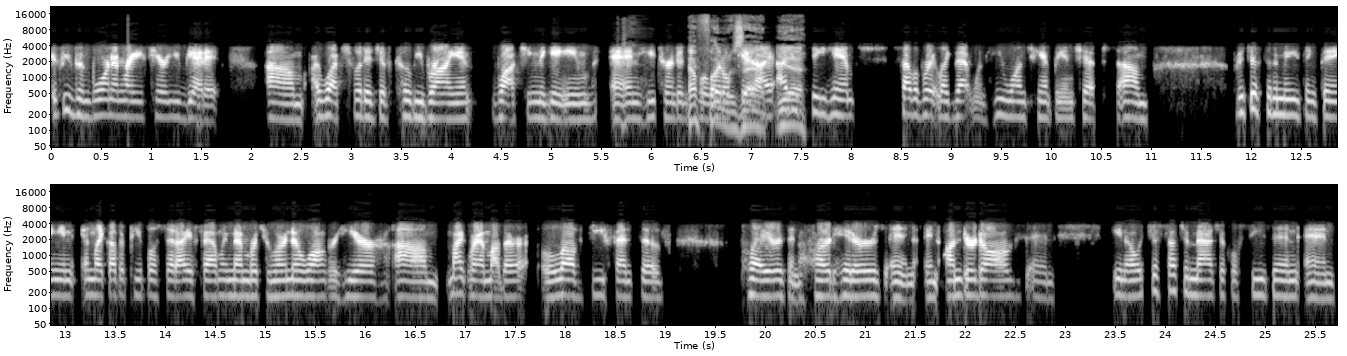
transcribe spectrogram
If you've been born and raised here, you get it. Um, I watched footage of Kobe Bryant watching the game, and he turned into How a little kid. Yeah. I, I didn't see him celebrate like that when he won championships. Um, but it's just an amazing thing. And, and like other people said, I have family members who are no longer here. Um, my grandmother loved defensive players and hard hitters and, and underdogs. And, you know, it's just such a magical season. And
